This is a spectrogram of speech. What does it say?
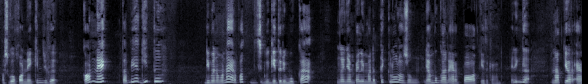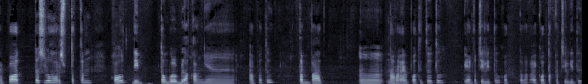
Pas gue konekin juga connect tapi ya gitu. Di mana mana airport begitu dibuka nggak nyampe 5 detik lu langsung nyambung kan airport gitu kan. Ini nggak not your airport terus lu harus tekan hold di tombol belakangnya apa tuh tempat uh, naruh airport itu tuh yang kecil itu kotak eh, kotak kecil gitu.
